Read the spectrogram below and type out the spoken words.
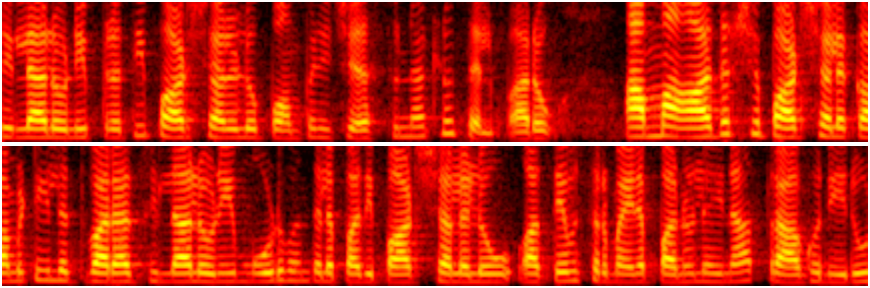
జిల్లాలోని ప్రతి పాఠశాలలో పంపిణీ చేస్తున్నట్లు తెలిపారు. అమ్మ ఆదర్శ పాఠశాల కమిటీల ద్వారా జిల్లాలోని మూడు వందల పది పాఠశాలలో అత్యవసరమైన పనులైన త్రాగునీరు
